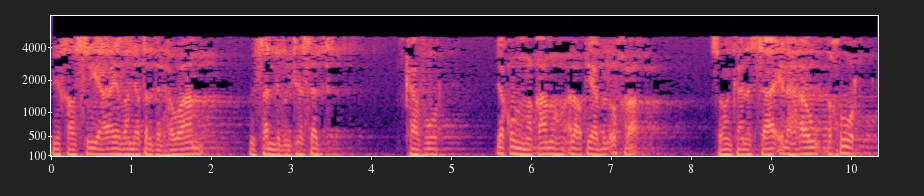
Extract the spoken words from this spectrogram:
في خاصية أيضا يطرد الهوام يسلب الجسد كافور يقوم مقامه الأطياب الأخرى سواء كانت سائلة أو بخور.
